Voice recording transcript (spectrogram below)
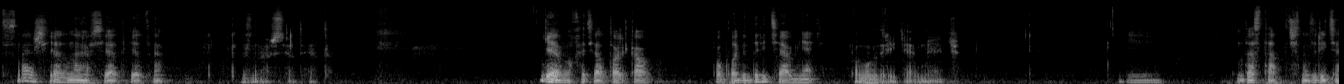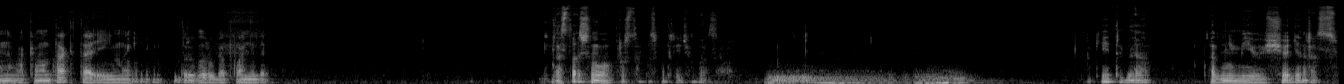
Ты знаешь, я знаю все ответы. Ты знаешь все ответы. Я его хотел только поблагодарить и обнять. Поблагодарить и обнять. И достаточно зрительного контакта, и мы друг друга поняли. Достаточно было просто посмотреть в глаза. Окей, тогда обними ее еще один раз.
